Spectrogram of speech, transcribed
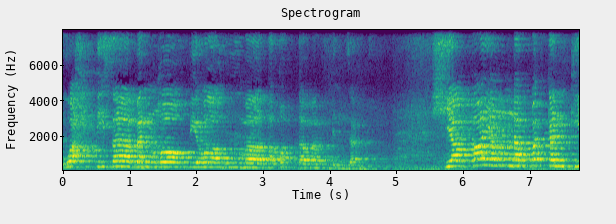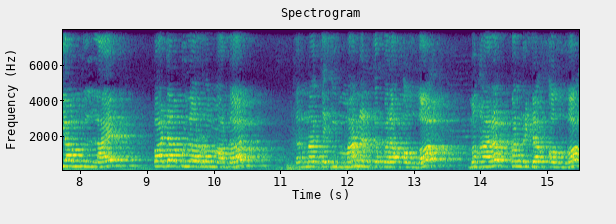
wa ihtisaban ghafiralahu ma taqaddama min zambi." Siapa yang mendapatkan qiyamul lail pada bulan Ramadan karena keimanan kepada Allah, mengharapkan ridha Allah,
